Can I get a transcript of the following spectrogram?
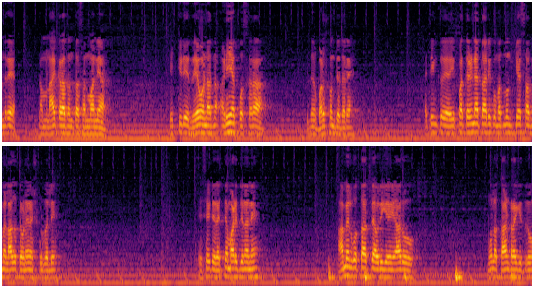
ಅಂದರೆ ನಮ್ಮ ನಾಯಕರಾದಂಥ ಸನ್ಮಾನ್ಯ ಎಚ್ ಡಿ ರೇವಣ್ಣನ ಅಣಿಯಕ್ಕೋಸ್ಕರ ಇದನ್ನು ಬಳಸ್ಕೊತಿದ್ದಾರೆ ಐ ಥಿಂಕ್ ಇಪ್ಪತ್ತೆರಡನೇ ತಾರೀಕು ಮೊದಲೊಂದು ಕೇಸ್ ಅವ್ರ ಮೇಲೆ ಆಗುತ್ತೆ ಒಣೇಶ್ವರದಲ್ಲಿ ಎಸ್ ಐ ಟಿ ರಚನೆ ಮಾಡಿದ ದಿನನೇ. ಆಮೇಲೆ ಗೊತ್ತಾಗುತ್ತೆ ಅವರಿಗೆ ಯಾರು ಮೂಲ ಕಾರಣರಾಗಿದ್ದರು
